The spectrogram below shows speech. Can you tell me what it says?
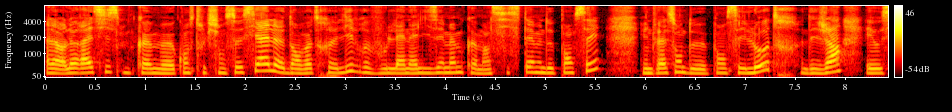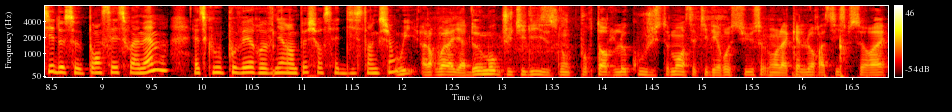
Alors le racisme comme euh, construction sociale, dans votre livre, vous l'analysez même comme un système de pensée, une façon de penser l'autre déjà, et aussi de se penser soi-même. Est-ce que vous pouvez revenir un peu sur cette distinction? Oui, alors voilà, il y a deux mots que j'utilise donc pour tordre le cou justement à cette idée reçue selon laquelle le racisme serait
